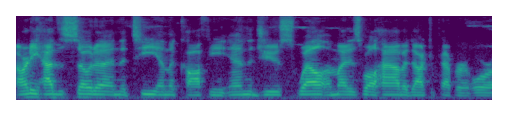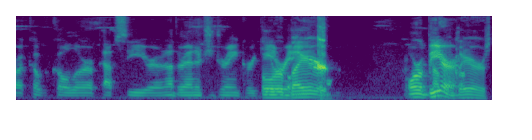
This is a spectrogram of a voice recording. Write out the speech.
I already had the soda and the tea and the coffee and the juice. Well, I might as well have a Dr. Pepper or a Coca Cola or a Pepsi or another energy drink or a Or a bear, or a beer, bears.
